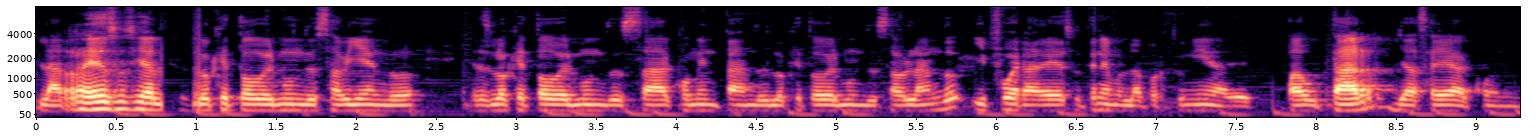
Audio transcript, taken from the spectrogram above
las redes sociales, es lo que todo el mundo está viendo, es lo que todo el mundo está comentando, es lo que todo el mundo está hablando y fuera de eso tenemos la oportunidad de pautar, ya sea con,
